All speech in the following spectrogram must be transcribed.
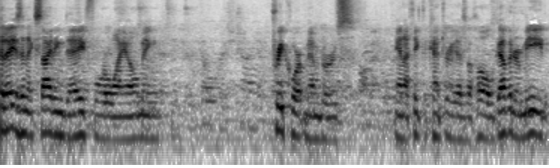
Today is an exciting day for Wyoming PRECorp members and I think the country as a whole. Governor Mead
